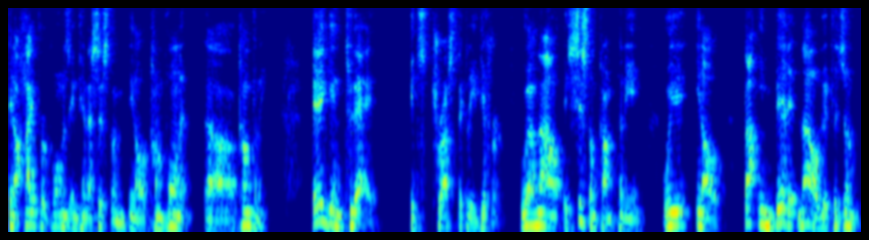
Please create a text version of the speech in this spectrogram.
you know, high performance antenna system, you know, component, uh, company. Again, today, it's drastically different. We are now a system company. We, you know, that embedded now represent,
